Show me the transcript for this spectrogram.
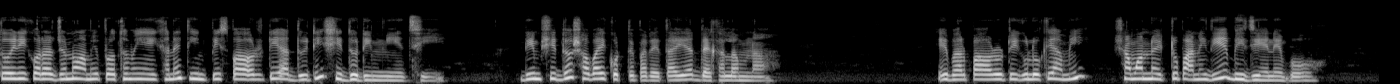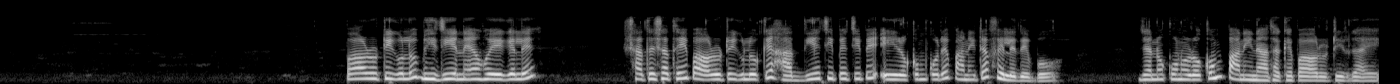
তৈরি করার জন্য আমি প্রথমেই এখানে তিন পিস পাউরুটি আর দুইটি সিদ্ধ ডিম নিয়েছি। ডিম সিদ্ধ সবাই করতে পারে, তাই আর দেখালাম না। এবার পাউরুটিগুলোকে আমি সামান্য একটু পানি দিয়ে ভিজিয়ে নেব। পাউরুটিগুলো ভিজিয়ে নেওয়া হয়ে গেলে সাথে সাথেই পাউরুটিগুলোকে হাত দিয়ে চিপে চিপে এই রকম করে পানিটা ফেলে দেব, যেন কোনো রকম পানি না থাকে পাউরুটির গায়ে।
